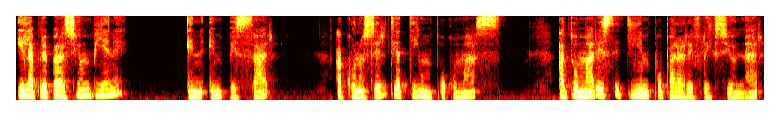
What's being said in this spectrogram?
Y la preparación viene en empezar a conocerte a ti un poco más, a tomar este tiempo para reflexionar,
